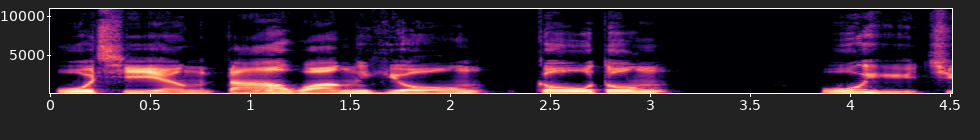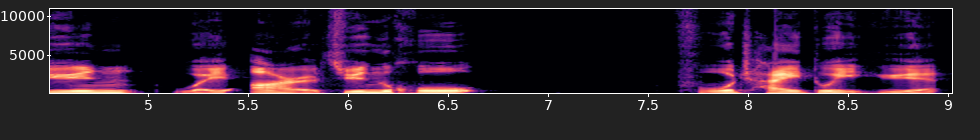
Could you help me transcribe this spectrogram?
吾请达王勇、勾东，吾与君为二君乎？夫差对曰：“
